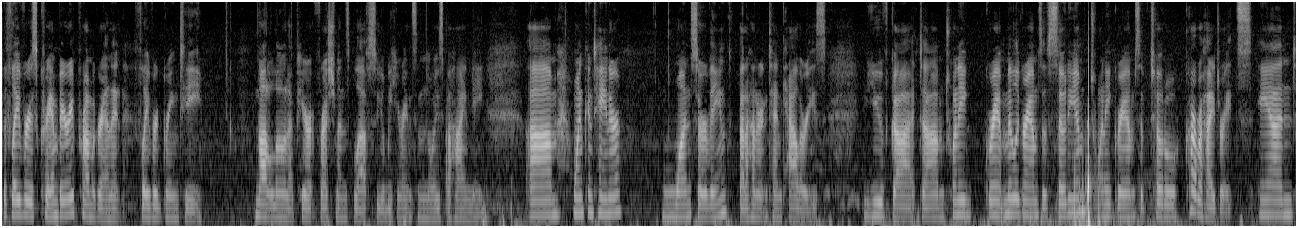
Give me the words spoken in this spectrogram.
The flavor is cranberry pomegranate flavored green tea. not alone up here at Freshman's Bluff, so you'll be hearing some noise behind me. Um, one container, one serving, about 110 calories. You've got um, 20 gram, milligrams of sodium, 20 grams of total carbohydrates. And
